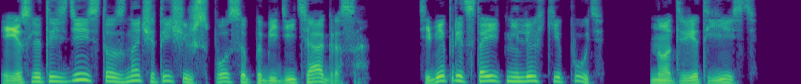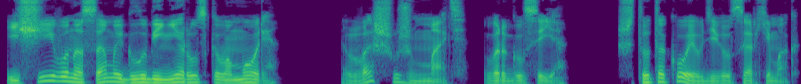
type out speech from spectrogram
Если ты здесь, то значит ищешь способ победить Агроса. Тебе предстоит нелегкий путь, но ответ есть. Ищи его на самой глубине русского моря. «Вашу ж мать!» — выругался я. «Что такое?» — удивился Архимаг.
